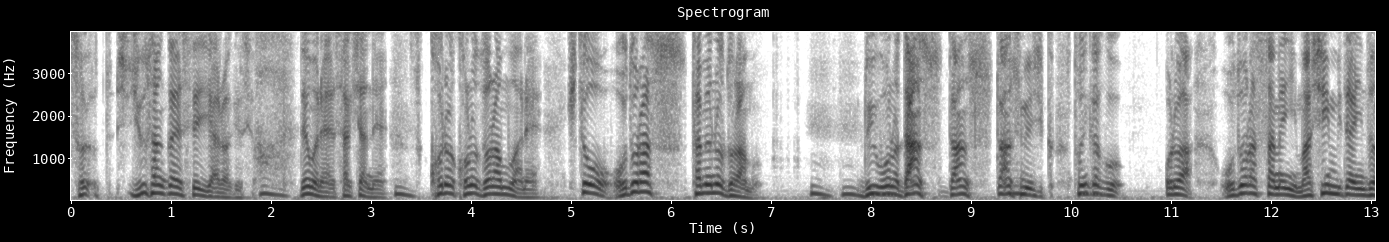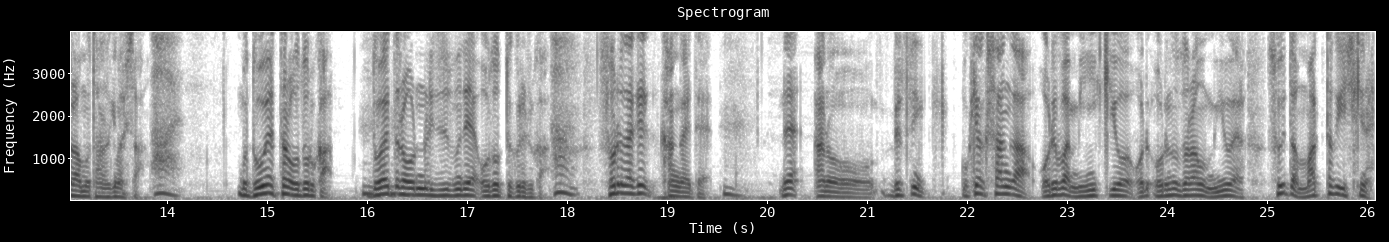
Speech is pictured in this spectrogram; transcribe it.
そ13回ステージあるわけですよ、はあ、でもねさきちゃんね、うん、このこのドラムはね人を踊らすためのドラム「うんうん、Do you wanna dance? ダンスダンスミュージック」とにかく俺は踊らすためにマシンみたいにドラムを叩きました、はい、もうどうやったら踊るか、どうやったら俺のリズムで踊ってくれるか、うん、それだけ考えて、うん、ねあの別にお客さんが俺は見に来よう俺俺のドラムを見ようやそういうとは全く意識ない。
